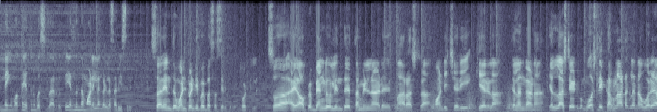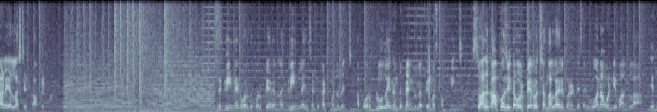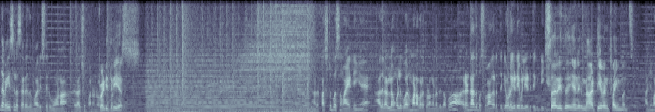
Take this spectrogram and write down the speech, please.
இன்னைக்கு மொத்தம் எத்தனை பஸ் சார் இருக்கு? எந்தெந்த மாநிலங்களில் சர்வீஸ் இருக்கு? சார் எனது ஒன் டுவெண்ட்டி ஃபைவ் பஸ்ஸஸ் இருக்குது டோட்டல் ஸோ ஐ ஆப்ரேட் பெங்களூர்லேருந்து தமிழ்நாடு மகாராஷ்டிரா பாண்டிச்சேரி கேரளா தெலங்கானா எல்லா ஸ்டேட்டுக்கும் மோஸ்ட்லி கர்நாடகில் நான் ஒரே ஆளே எல்லா ஸ்டேட்டுக்கும் ஆப்ரேட் பண்ணேன் இந்த கிரீன் லைன் வரதுக்கு ஒரு பேர் என்னன்னா கிரீன் லைன்ஸ் வந்து கட்மண்டுல இருந்துச்சு. அப்போ ஒரு ப்ளூ லைன் வந்து பெங்களூர்ல ஃபேமஸ் கம்பெனி இருந்துச்சு. ஸோ அதுக்கு ஆப்போசிட்டா ஒரு பேர் வச்சா நல்லா இருக்கும்னுட்டு சரி ஓனா வண்டி வாங்கலாம். எந்த வயசுல சார் இது மாதிரி? சரி ஓனா ஏதாச்சும் பண்ணணும். Twenty three years first bus வாங்கிட்டீங்க. அதுல உங்களுக்கு வருமானம் வர தொடங்கினதுக்கு அப்புறம் ரெண்டாவது பஸ் வாங்குறதுக்கு எவ்வளவு இடைவெளி எடுத்துக்கிட்டீங்க? சார் இது எனக்கு நாட் ஈவன் ஃபைவ் மந்த்ஸ்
